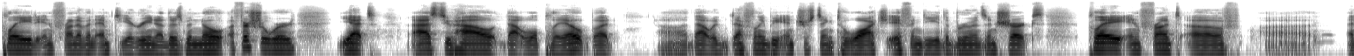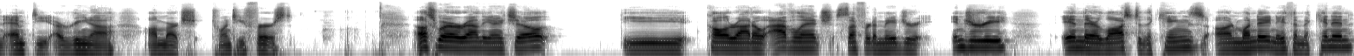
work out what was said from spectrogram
played in front of an empty arena. There's been no official word yet as to how that will play out, but uh, that would definitely be interesting to watch if indeed the Bruins and Sharks play in front of uh, an empty arena on March 21st. Elsewhere around the NHL, the Colorado Avalanche suffered a major injury in their loss to the Kings on Monday. Nathan MacKinnon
